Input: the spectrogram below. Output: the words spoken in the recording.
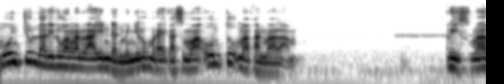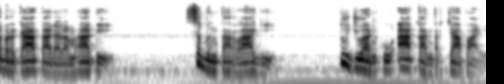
muncul dari ruangan lain dan menyuruh mereka semua untuk makan malam. Risma berkata dalam hati, "Sebentar lagi tujuanku akan tercapai."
